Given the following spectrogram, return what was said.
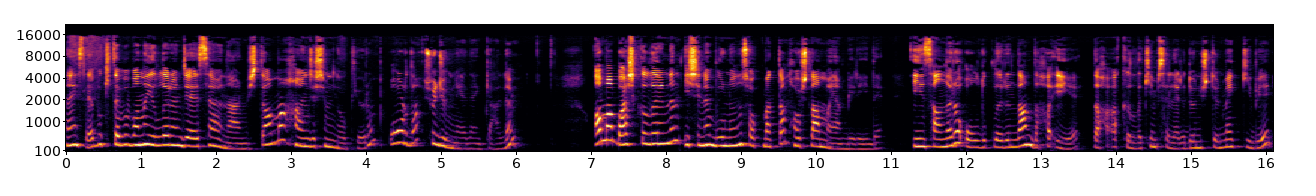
Neyse bu kitabı bana yıllar önce Ese önermişti ama anca şimdi okuyorum. Orada şu cümleye denk geldim. Ama başkalarının işine burnunu sokmaktan hoşlanmayan biriydi. İnsanları olduklarından daha iyi, daha akıllı kimselere dönüştürmek gibi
